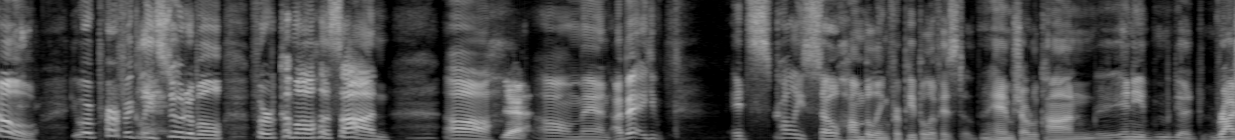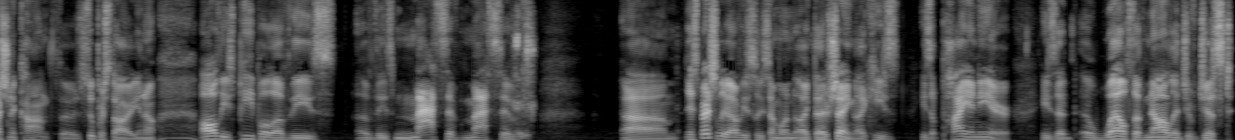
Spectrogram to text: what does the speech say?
No, you are perfectly suitable for Kamal Hassan. Oh, Yeah. oh man, I bet he. It's probably so humbling for people of his him, Shah Rukh Khan, any uh, Rajnikant, the superstar. You know, all these people of these of these massive, massive. Um, especially obviously someone like they're saying, like he's he's a pioneer. He's a, a wealth of knowledge of just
